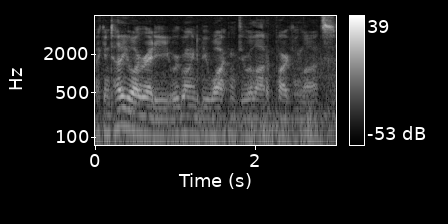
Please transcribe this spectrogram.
I can tell you already, we're going to be walking through a lot of parking lots,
